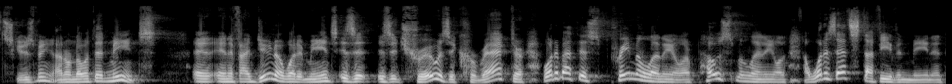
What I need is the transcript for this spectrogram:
Excuse me, I don't know what that means. And, and, if I do know what it means, is it is it true? Is it correct? Or what about this premillennial or postmillennial? What does that stuff even mean? And,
